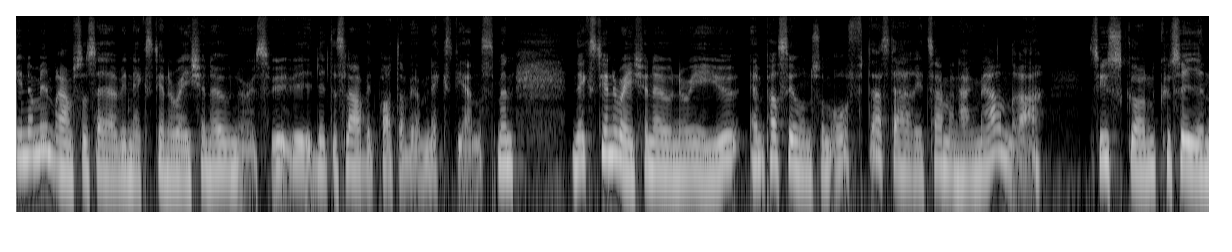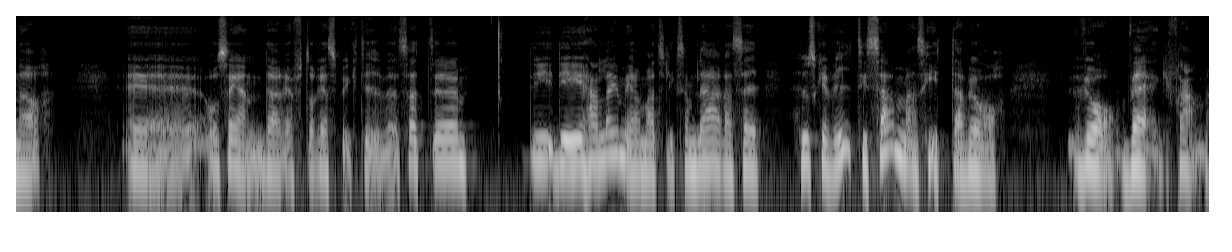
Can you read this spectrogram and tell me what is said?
inom min bransch så säger vi Next Generation Owners, vi, vi, lite slarvigt pratar vi om Next Gens. Men Next Generation Owner är ju en person som oftast är i ett sammanhang med andra. Syskon, kusiner eh, och sen därefter respektive. Så att eh, det, det handlar ju mer om att liksom lära sig hur ska vi tillsammans hitta vår, vår väg fram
